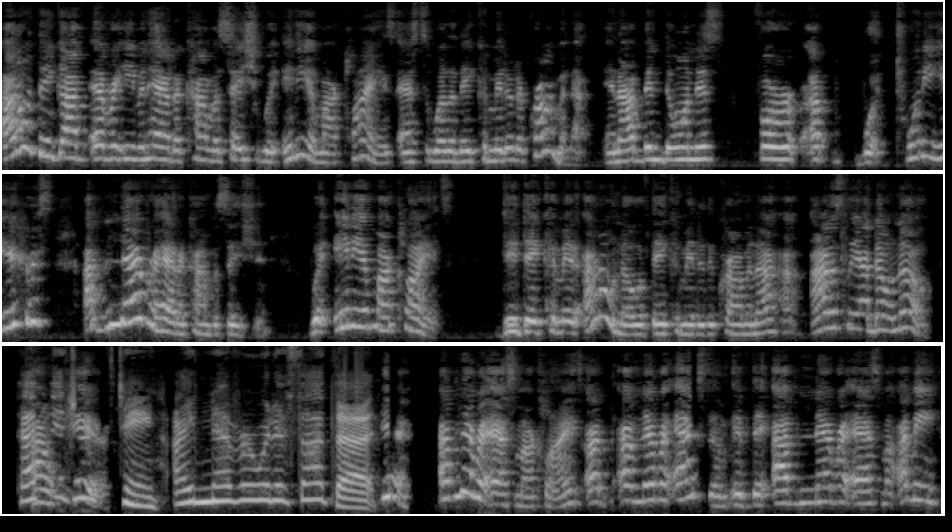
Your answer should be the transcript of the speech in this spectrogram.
I don't think I've ever even had a conversation with any of my clients as to whether they committed a crime or not. And I've been doing this for uh, what, 20 years? I've never had a conversation with any of my clients. Did they commit? I don't know if they committed the crime or not. I, honestly, I don't know. That's interesting. Care. I never would have thought that. Yeah. I've never asked my clients. I've, I've never asked them if they, I've never asked my, I mean,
